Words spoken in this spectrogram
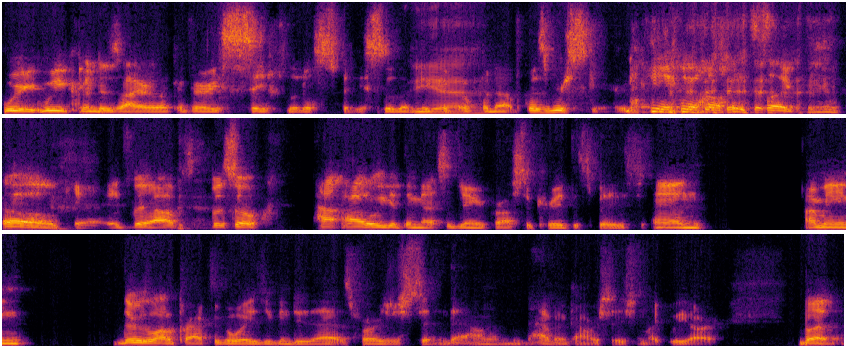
we we can desire like a very safe little space so that we yeah. can open up because we're scared. you know, it's like oh, okay, it's the opposite. But so how how do we get the messaging across to create the space? And I mean, there's a lot of practical ways you can do that as far as just sitting down and having a conversation like we are. But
